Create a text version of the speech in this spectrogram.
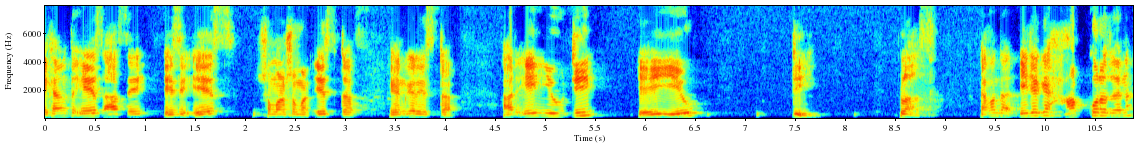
এখানে তো এস আছে। এই যে এস সমান সমান এসটা এখানকার এসটা আর এই ইউটি এই ইউ টি প্লাস এখন এটাকে হাফ করা যায় না,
